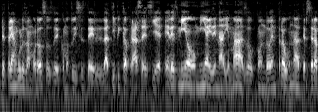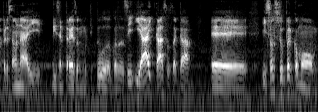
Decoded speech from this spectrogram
de triángulos amorosos, de como tú dices, de la típica frase de si eres mío o mía y de nadie más, o cuando entra una tercera persona y dicen tres o multitud o cosas así. Y hay casos acá, eh, y son súper como,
